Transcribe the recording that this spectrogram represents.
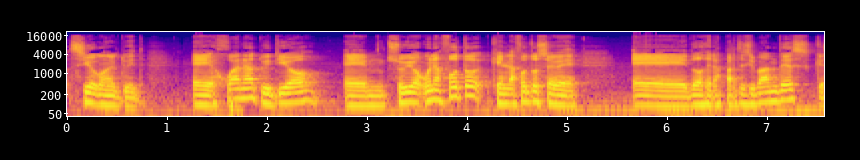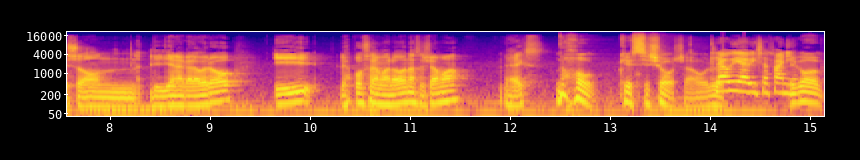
Sigo con el tweet. Eh, Juana tuiteó, eh, subió una foto que en la foto se ve eh, dos de las participantes, que son Liliana Calabró y la esposa de Maradona se llama, la ex. No, qué sé yo ya, boludo. Claudia Villafañe. Como-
